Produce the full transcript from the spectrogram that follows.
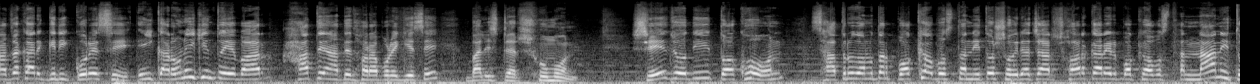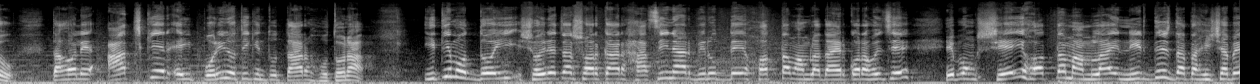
রাজাকারগিরি করেছে, এই কারণেই কিন্তু এবার হাতে হাতে ধরা পড়ে গিয়েছে বালিস্টার সুমন। সে যদি তখন ছাত্র জনতার পক্ষে অবস্থান নিত, স্বৈরাচার সরকারের পক্ষে অবস্থান না নিত, তাহলে আজকের এই পরিণতি কিন্তু তার হতো না। ইতিমধ্যেই স্বৈরাচার সরকার হাসিনার বিরুদ্ধে হত্যা মামলা দায়ের করা হয়েছে এবং সেই হত্যা মামলায় নির্দেশদাতা হিসাবে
